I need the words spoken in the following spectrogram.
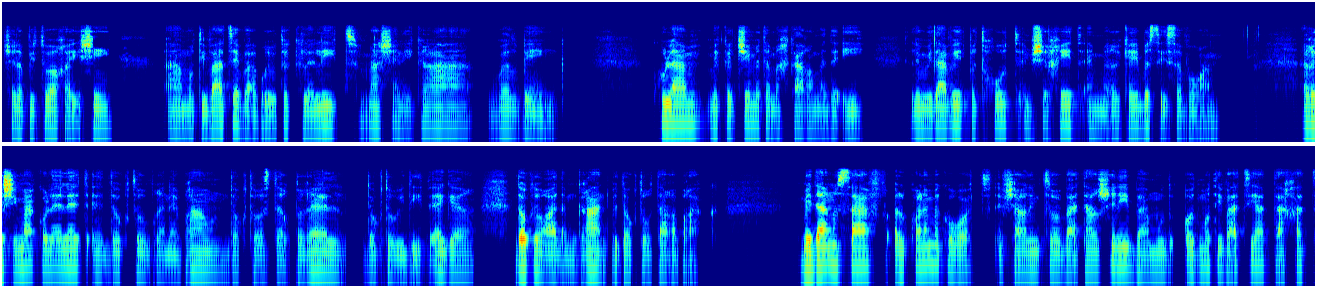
של הפיתוח האישי, המוטיבציה והבריאות הכללית, מה שנקרא well-being. כולם מקדשים את המחקר המדעי. למידה והתפתחות המשכית הם ערכי בסיס עבורם. הרשימה כוללת את דוקטור ברנה בראון, דוקטור אסתר פרל, דוקטור עידית אגר, דוקטור אדם גרנט ודוקטור טרה ברק. מידע נוסף על כל המקורות אפשר למצוא באתר שלי בעמוד עוד מוטיבציה תחת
